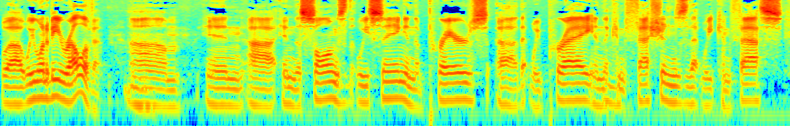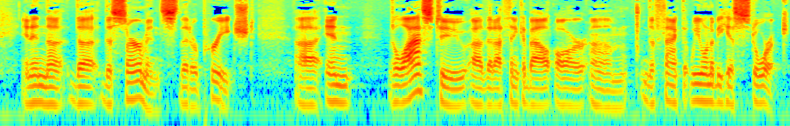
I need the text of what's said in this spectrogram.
Well, we want to be relevant. Um, in uh, in the songs that we sing, in the prayers uh, that we pray, in the confessions that we confess, and in the the, the sermons that are preached. Uh, and the last two uh, that I think about are um, the fact that we want to be historic.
